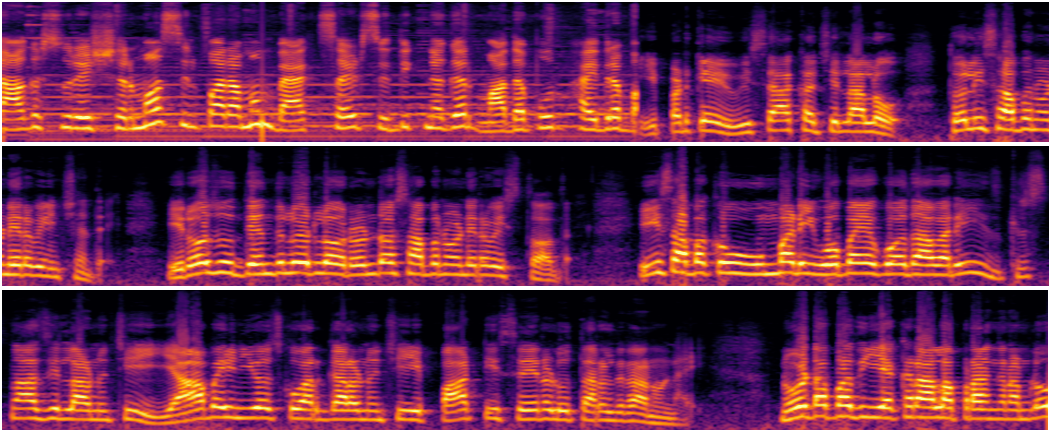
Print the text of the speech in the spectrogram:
Nagasuresh Sharma Shilparamam back side Siddique Nagar Madhapur Hyderabad. ఇప్పటికే విశాఖ జిల్లాలో తొలి సభను నిర్వహించింది. రోజు దెందులూరులో రెండో సభను నిర్వహిస్తోంది. ఈ సభకు ఉమ్మడి ఉభయ గోదావరి కృష్ణా జిల్లా నుంచి యాభై నియోజకవర్గాల నుంచి పార్టీ శ్రేణులు తరలిరానున్నాయి. నూట పది ఎకరాల ప్రాంగణంలో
